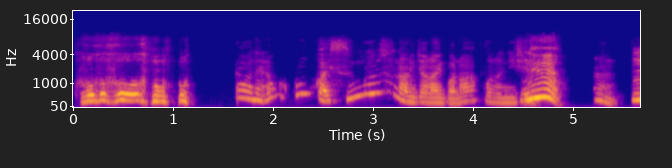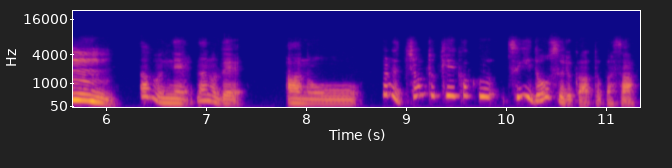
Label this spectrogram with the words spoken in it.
ほほほほ。だからね、なんか今回スムーズなんじゃないかな、この2週間。ねうん。え。うん。多分ね、なので、あのーちゃんと計画、次どうするかとかさ、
